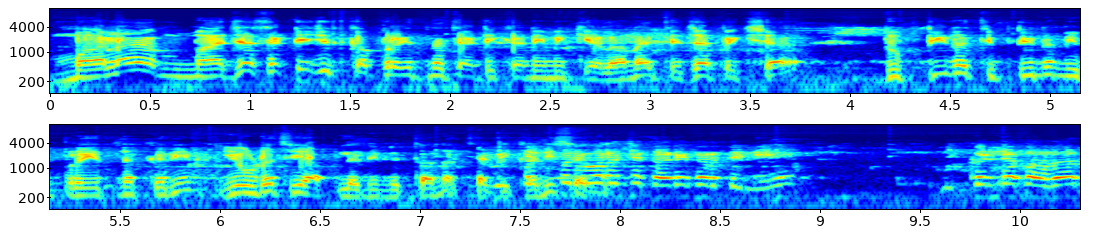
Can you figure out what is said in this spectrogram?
मला माझ्यासाठी जितका प्रयत्न त्या ठिकाणी मी केला नाही त्याच्यापेक्षा दुपटीनं तिपटीनं मी प्रयत्न करीन. एवढंच हे आपल्या निमित्तानं त्या ठिकाणी. परिवाराच्या कार्यकर्त्यांनी इकडल्या भागात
